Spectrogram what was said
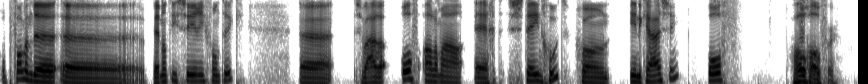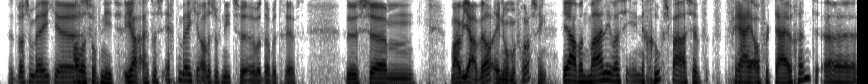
opvallende uh, penalty-serie vond ik. Uh, ze waren of allemaal echt steengoed, gewoon in de kruising, of hoog over. Het was een beetje... Alles of niets. Ja, het was echt een beetje alles of niets uh, wat dat betreft. Dus, um, maar ja, wel een enorme verrassing. Ja, want Mali was in de groepsfase vrij overtuigend. Uh,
